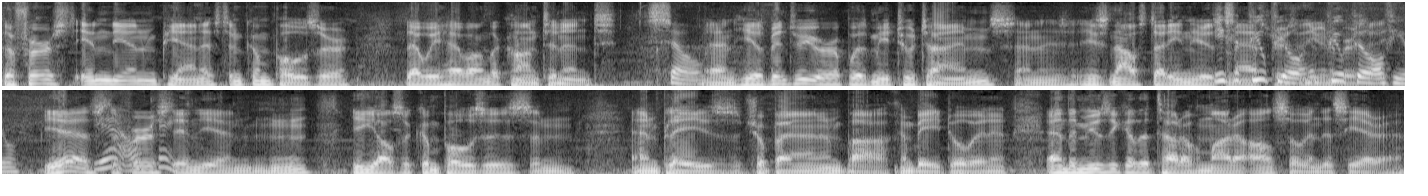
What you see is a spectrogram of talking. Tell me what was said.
The first Indian pianist and composer that we have on the continent. Zo. And he has been to Europe with me two times, and he's now studying his He's a master's pupil, in a university. pupil of you. Yes, Yeah, the first okay. Indian. mhm. He also composes and and plays Chopin and Bach and Beethoven and, and the music of the Tarahumara also in the Sierra.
